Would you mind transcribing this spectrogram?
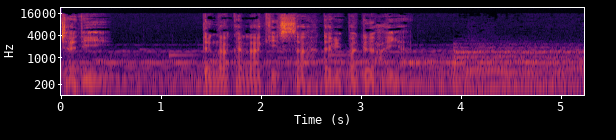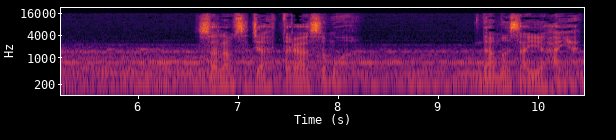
Jadi, dengarkanlah kisah daripada Hayat. Salam sejahtera semua. Nama saya Hayat.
